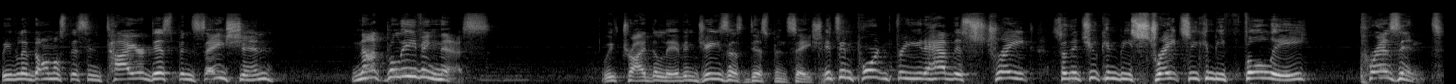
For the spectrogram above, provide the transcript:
We've lived almost this entire dispensation not believing this. We've tried to live in Jesus dispensation. It's important for you to have this straight so that you can be straight so you can be fully present.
